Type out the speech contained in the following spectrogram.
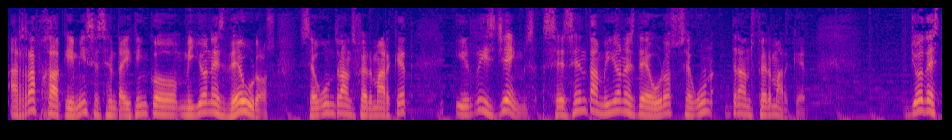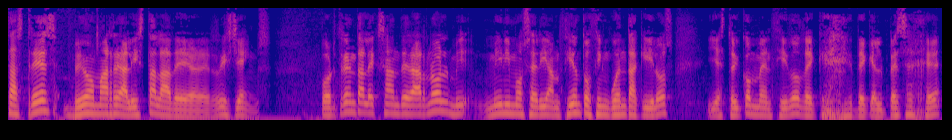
Raf Hakimi, 65 millones de euros según Transfer Market, y Rhys James, 60 millones de euros según Transfer Market. Yo de estas tres veo más realista la de Rhys James. Por Trent Alexander Arnold mínimo serían 150 kilos y estoy convencido de que, de que el PSG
